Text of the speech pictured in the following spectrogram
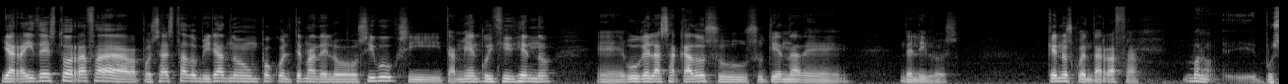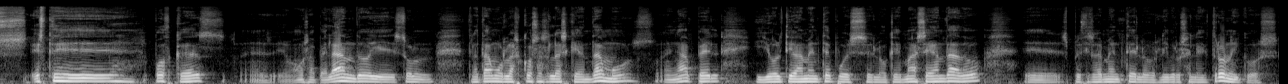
y a raíz de esto, Rafa pues ha estado mirando un poco el tema de los ebooks y también coincidiendo, eh, Google ha sacado su, su tienda de, de, libros. ¿Qué nos cuenta, Rafa? Bueno, pues este podcast eh, vamos apelando y son, tratamos las cosas en las que andamos en Apple y yo últimamente pues lo que más he andado eh, es precisamente los libros electrónicos.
